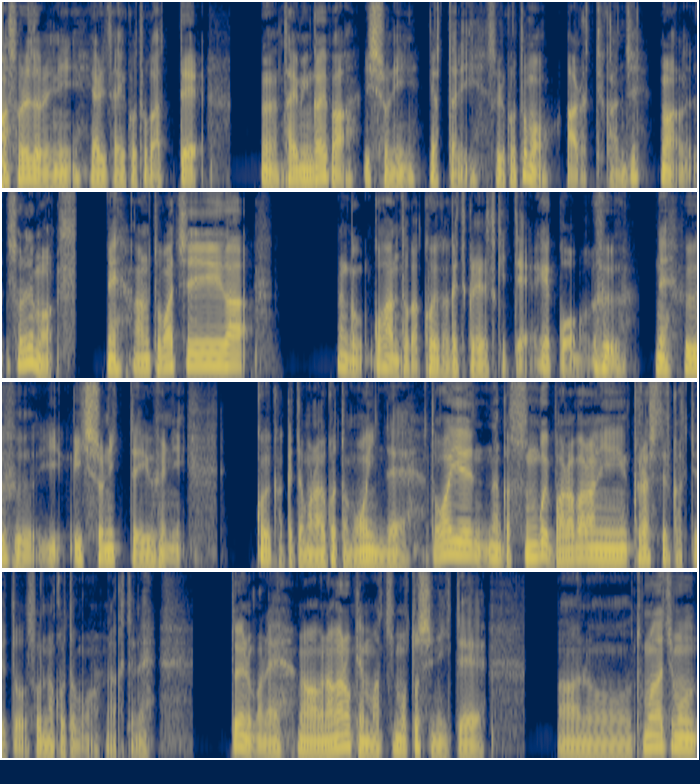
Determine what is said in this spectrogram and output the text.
まあそれぞれにやりたいことがあって、うん、タイミング合えば一緒にやったりすることもあるっていう感じ。まあ、それでも、ね、あの友達が、なんかご飯とか声かけてくれるときって結構、ふ、ね、夫婦一緒にっていうふうに声かけてもらうことも多いんで、とはいえ、なんかすんごいバラバラに暮らしてるかっていうと、そんなこともなくてね。というのもね、まあ、長野県松本市にいて、あの、友達も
